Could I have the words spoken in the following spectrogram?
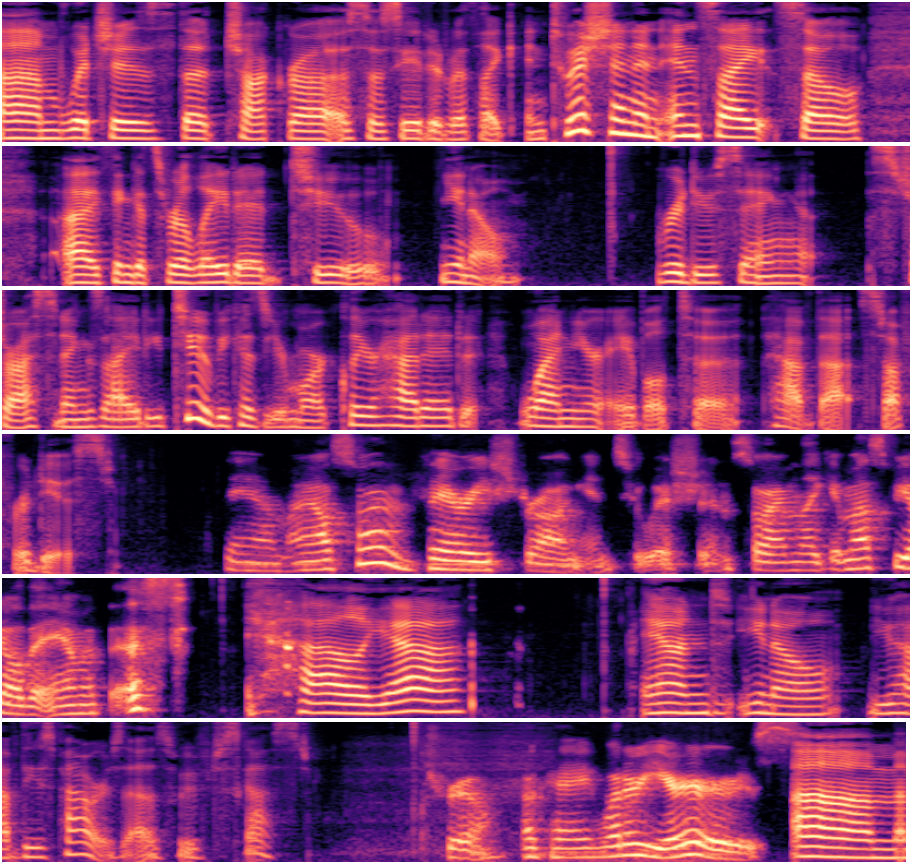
um, which is the chakra associated with like intuition and insight. So I think it's related to, you know, reducing stress and anxiety too, because you're more clear headed when you're able to have that stuff reduced. Damn, I also have very strong intuition. So I'm like, it must be all the amethyst. Hell yeah. And, you know, you have these powers as we've discussed. True. Okay. What are yours? Um,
